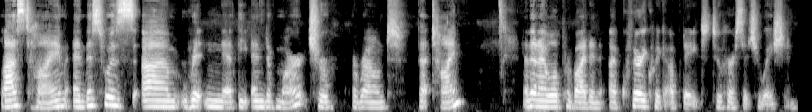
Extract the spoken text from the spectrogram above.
last time. And this was um, written at the end of March or around that time. And then I will provide an, a very quick update to her situation.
